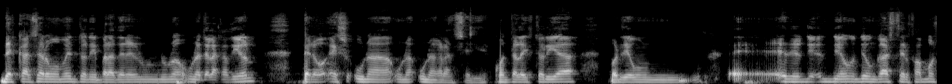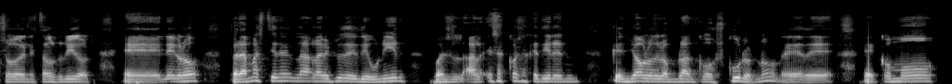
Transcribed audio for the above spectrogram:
descansar un momento ni para tener una, una pero es una, una, una, gran serie. Cuenta la historia pues, de, un, eh, de, de, un, de un gáster famoso en Estados Unidos eh, negro, pero además tiene la, virtud de, unir pues esas cosas que tienen, que yo hablo de los blancos oscuros, ¿no? De, cómo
